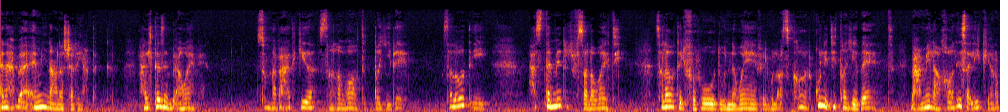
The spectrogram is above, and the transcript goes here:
أنا هبقى أمين على شريعتك. هلتزم بأوامر. ثم بعد كده صلوات الطيبات. صلوات إيه؟ هستمر في صلواتي. صلوات الفروض والنوافل والأذكار. كل دي طيبات بعملها خالصة ليك يا رب.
